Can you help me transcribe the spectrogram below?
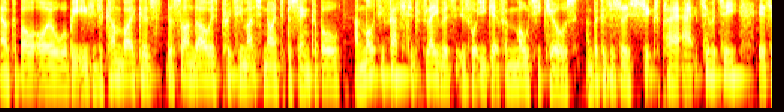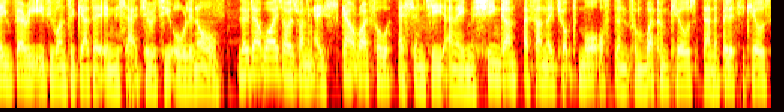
Now, Cabal oil will be easy to come by because the sundial is pretty much 90% Cabal, and multifaceted flavors is what you get from multi kills. And because it's a six player activity, it's a very easy one to gather in this activity all in all. Loadout wise, I was running a scout rifle, SMG, and a machine gun. I found they dropped more often from weapon kills than ability kills.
